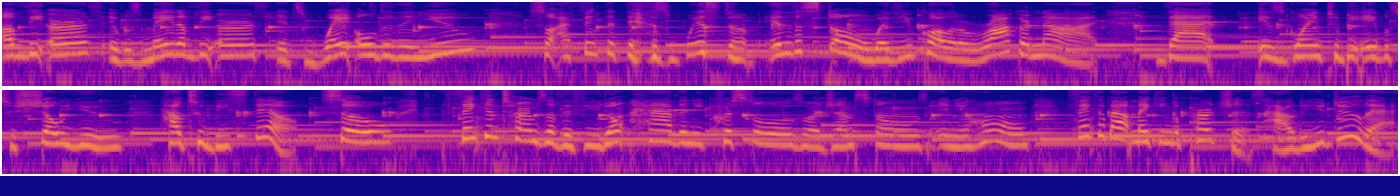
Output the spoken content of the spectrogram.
of the earth. It was made of the earth. It's way older than you. So I think that there's wisdom in the stone, whether you call it a rock or not, that is going to be able to show you how to be still. So think in terms of if you don't have any crystals or gemstones in your home, think about making a purchase. How do you do that?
